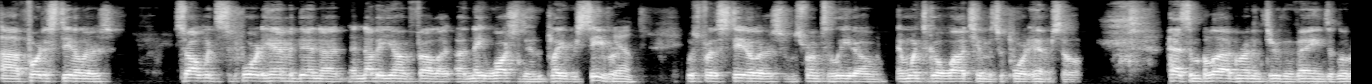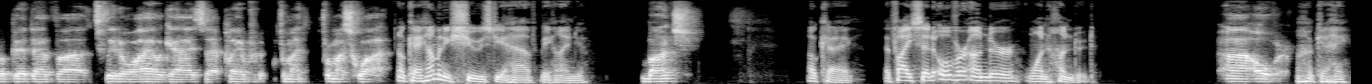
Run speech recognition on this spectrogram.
uh, for the Steelers. So I went to support him, and then uh, another young fella, uh, Nate Washington, who played receiver Yeah. was for the Steelers, was from Toledo, and went to go watch him and support him. So had some blood running through the veins, a little bit of uh, Toledo, Ohio guys uh, playing for, for my for my squad. Okay. How many shoes do you have behind you? Bunch. Okay. If I said over under 100. Uh, over. Okay.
